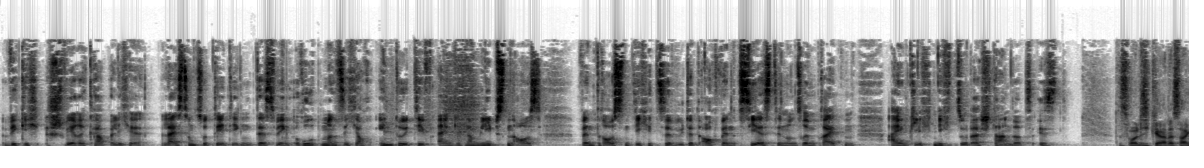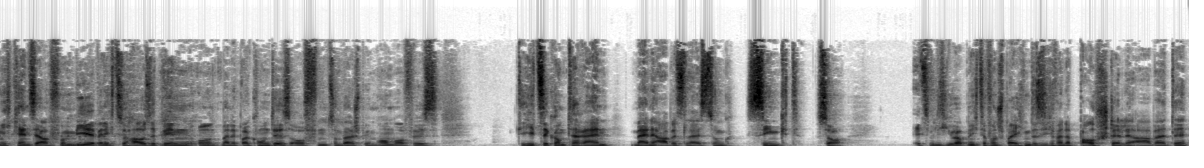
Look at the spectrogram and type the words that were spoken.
wirklich schwere körperliche Leistung zu tätigen. Deswegen ruht man sich auch intuitiv eigentlich am liebsten aus, wenn draußen die Hitze wütet, auch wenn Siesta in unseren Breiten eigentlich nicht so der Standard ist. Das wollte ich gerade sagen. Ich kenne es ja auch von mir, wenn ich zu Hause bin und meine Balkontür ist offen, zum Beispiel im Homeoffice. Die Hitze kommt herein, meine Arbeitsleistung sinkt. So. Jetzt will ich überhaupt nicht davon sprechen, dass ich auf einer Baustelle arbeite,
